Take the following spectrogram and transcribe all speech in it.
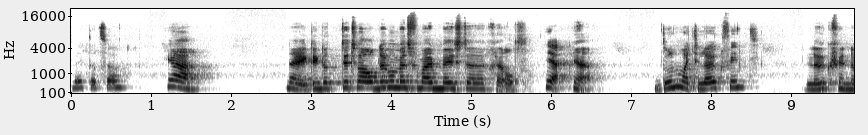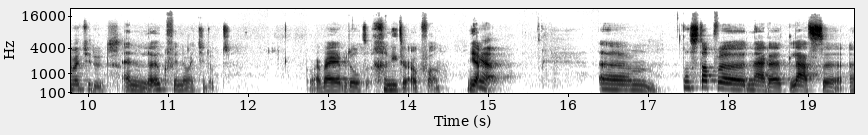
Leek dat zo? Ja, nee, ik denk dat dit wel op dit moment voor mij het meeste geldt. Ja. Ja, Doen wat je leuk vindt leuk vinden wat je doet. en leuk vinden wat je doet. Waarbij je bedoelt, geniet er ook van. Ja. ja. Ehm, dan stappen we naar het laatste eh,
